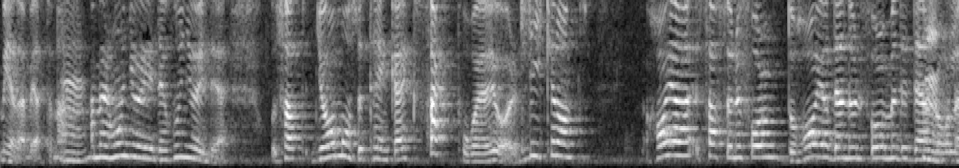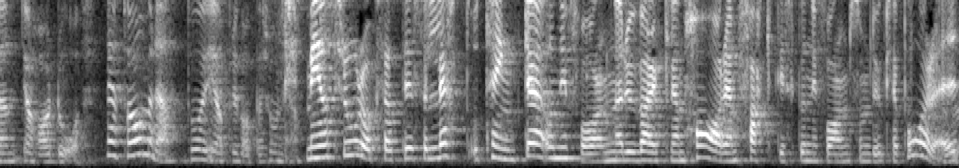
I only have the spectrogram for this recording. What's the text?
medarbetarna. Ja, men hon gör ju det, hon gör ju det. Så att jag måste tänka exakt på vad jag gör. Likadant, har jag SAS-uniform, då har jag den uniformen, det är den rollen jag har då. När jag tar av mig den, då är jag privatperson igen. Men jag tror också att det är så lätt att tänka uniform när du verkligen har en faktisk uniform som du klär på dig.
